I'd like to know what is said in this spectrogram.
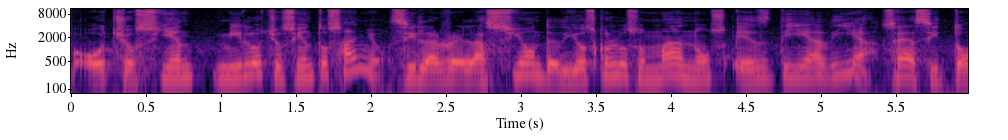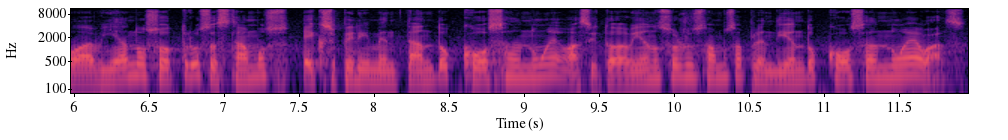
800, 1800 años? Si la relación de Dios con los humanos es día a día. O sea, si todavía nosotros estamos experimentando cosas nuevas, si todavía nosotros estamos aprendiendo cosas nuevas.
